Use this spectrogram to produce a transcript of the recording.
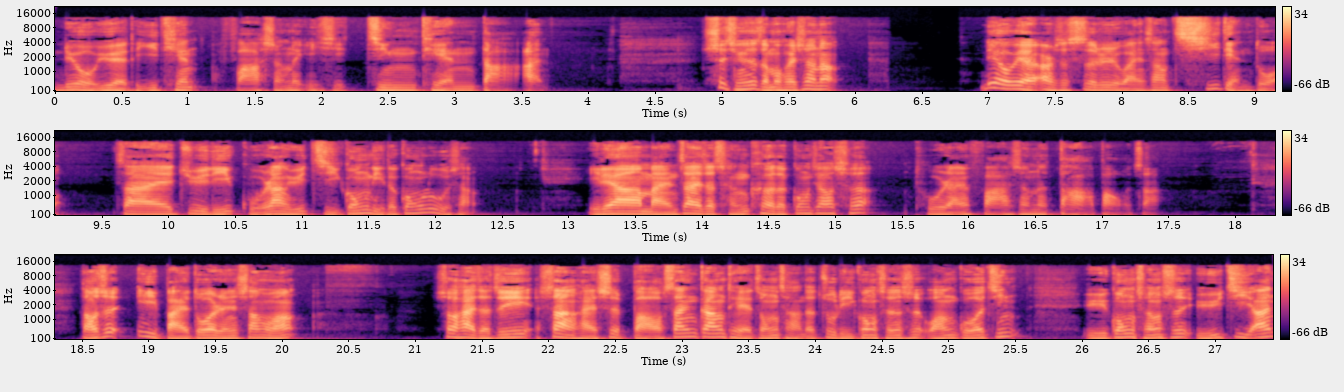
6月的一天发生了一起惊天大案。事情是怎么回事呢？6月24日晚上七点多，在距离鼓浪屿几公里的公路上，一辆满载着乘客的公交车突然发生了大爆炸，导致一百多人伤亡。受害者之一，上海市宝山钢铁总厂的助理工程师王国金与工程师于继安，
